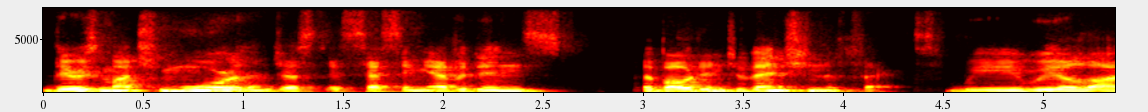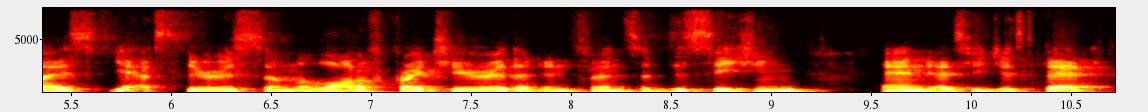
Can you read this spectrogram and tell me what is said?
there's much more than just assessing evidence about intervention effects. We realized, yes, there is um, a lot of criteria that influence a decision. And as you just said,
